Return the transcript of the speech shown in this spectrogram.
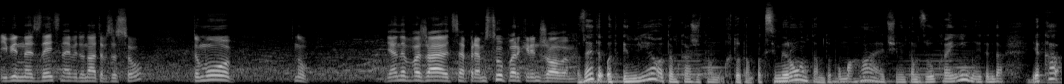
і він здається навіть донатив ЗСУ. Тому, ну, я не вважаю це прям супер крінжовим. Знаєте, от Енліо там каже, там хто там Оксімірон там допомагає, чи він там за Україну і так далі. Яка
